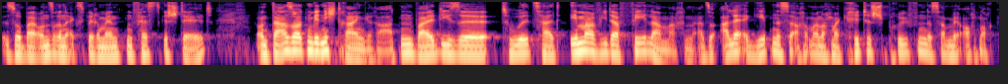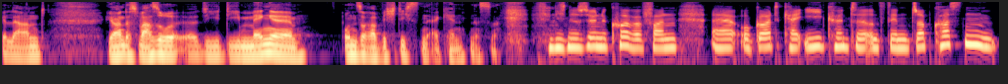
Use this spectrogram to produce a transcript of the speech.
so bei unseren Experimenten festgestellt. Und da sollten wir nicht reingeraten, weil diese Tools halt immer wieder Fehler machen. Also alle Ergebnisse auch immer noch mal kritisch prüfen. Das haben wir auch noch gelernt. Ja, und das war so äh, die, die Menge unserer wichtigsten Erkenntnisse. Finde ich eine schöne Kurve von, äh, oh Gott, KI könnte uns den Job kosten,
